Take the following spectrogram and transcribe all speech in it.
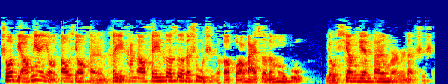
说表面有刀削痕，可以看到黑褐色的树脂和黄白色的幕布有相间斑纹的是谁？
